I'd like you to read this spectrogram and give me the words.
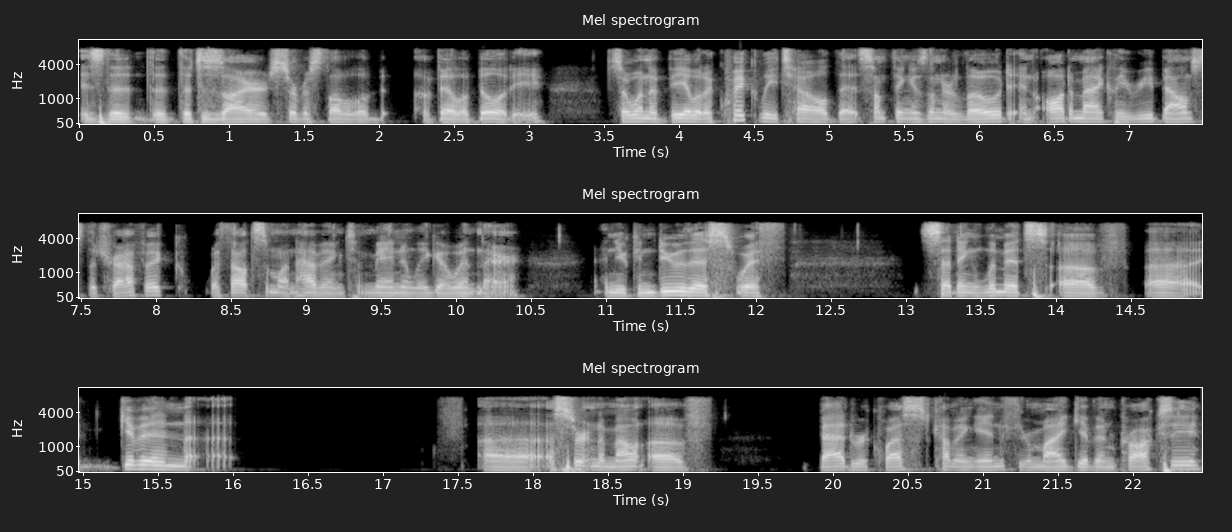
is the, the, the desired service level of availability. So I want to be able to quickly tell that something is under load and automatically rebalance the traffic without someone having to manually go in there. And you can do this with setting limits of uh, given uh, a certain amount of bad requests coming in through my given proxy,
